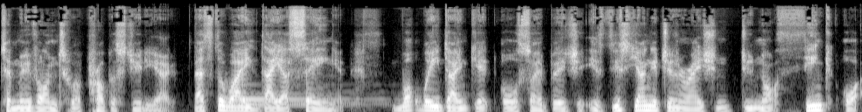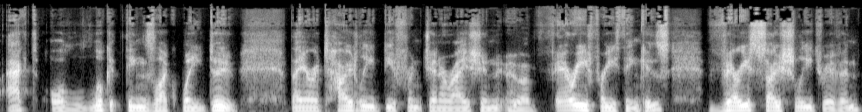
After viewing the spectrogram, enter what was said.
to move on to a proper studio. That's the way they are seeing it what we don't get also, Butcher, is this younger generation do not think or act or look at things like we do. They are a totally different generation who are very free thinkers, very socially driven,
